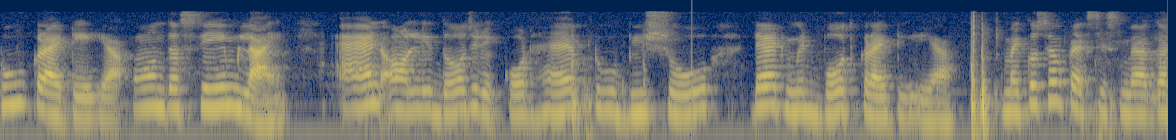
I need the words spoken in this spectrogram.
two criteria on the same line and only those record have to be show that meet both criteria. Microsoft access में अगर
